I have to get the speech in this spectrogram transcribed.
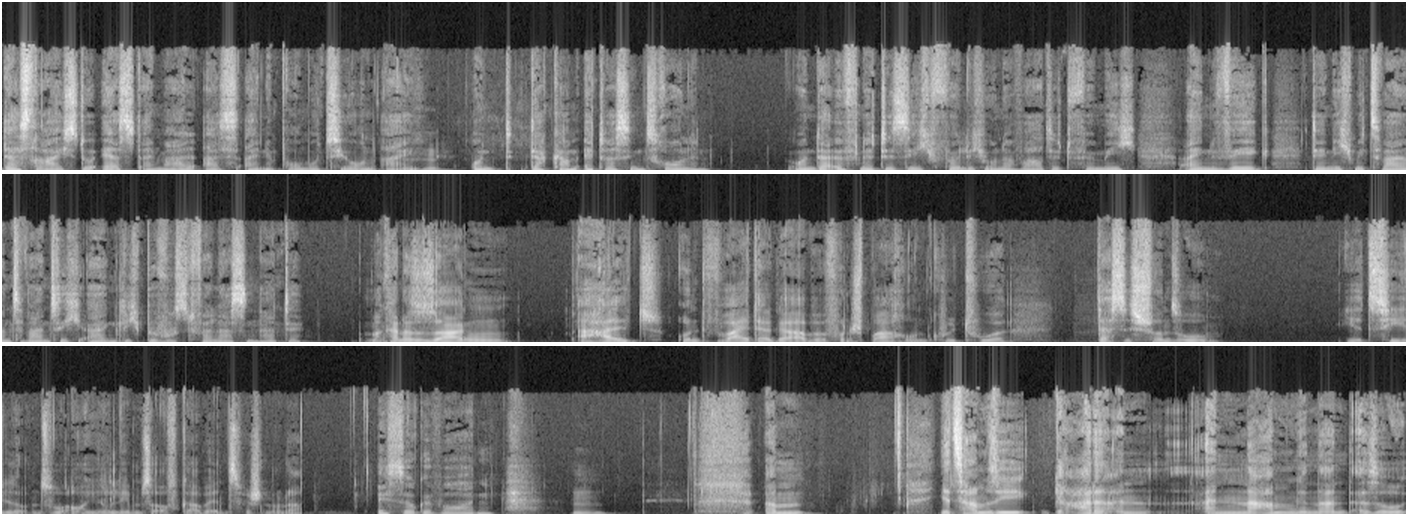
das reichst du erst einmal als eine Promotion ein. Mhm. Und da kam etwas ins Rollen. Und da öffnete sich völlig unerwartet für mich ein Weg, den ich mit 22 eigentlich bewusst verlassen hatte. Man kann also sagen, Erhalt und Weitergabe von Sprache und Kultur, das ist schon so Ihr Ziel und so auch Ihre Lebensaufgabe inzwischen, oder? Ist so geworden. Mhm. Ähm, Jetzt haben Sie gerade einen, einen Namen genannt, also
